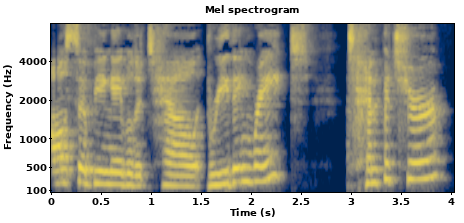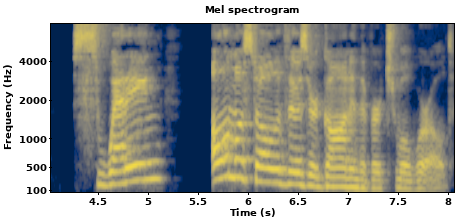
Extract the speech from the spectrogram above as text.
also being able to tell breathing rate, temperature, sweating, almost all of those are gone in the virtual world.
